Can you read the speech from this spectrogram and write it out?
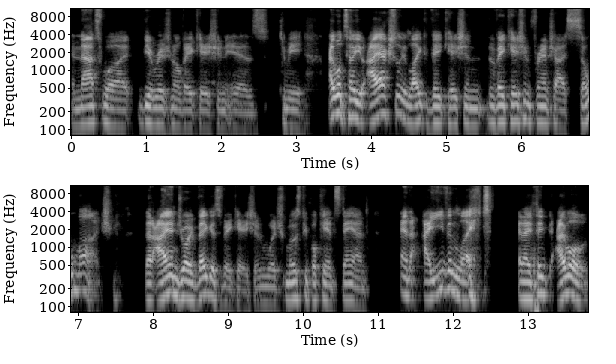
And that's what the original Vacation is to me. I will tell you, I actually like Vacation, the Vacation franchise so much that I enjoy Vegas vacation, which most people can't stand. And I even liked, and I think I will,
